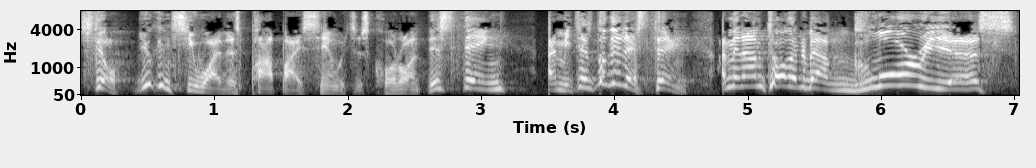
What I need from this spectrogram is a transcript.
Still, you can see why this Popeye sandwich is caught on. This thing, I mean, just look at this thing. I mean, I'm talking about glorious.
